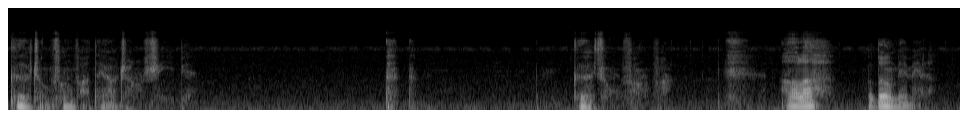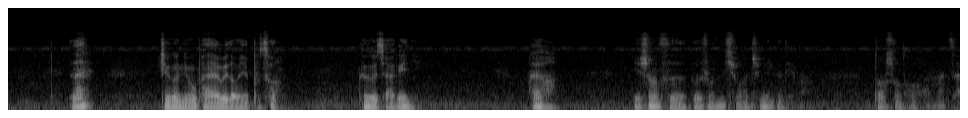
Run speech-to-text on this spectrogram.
各种方法都要尝试一遍，各种方法。好了，不逗妹妹了，来，这个牛排味道也不错，哥哥夹给你。还好，你上次不是说你喜欢去那个点吗？到时候的话我们再。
